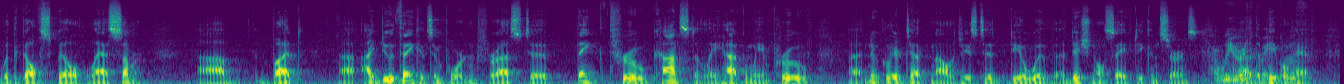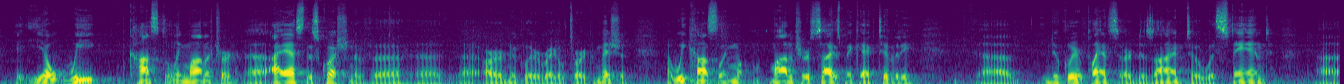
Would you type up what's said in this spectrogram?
with the Gulf spill last summer. Um, but uh, I do think it's important for us to think through constantly how can we improve uh, nuclear technologies to deal with additional safety concerns Are we uh, that people proof? have. You know, we constantly monitor. Uh, I asked this question of uh, uh, our Nuclear Regulatory Commission. Uh, we constantly mo- monitor seismic activity. Uh, nuclear plants are designed to withstand uh,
